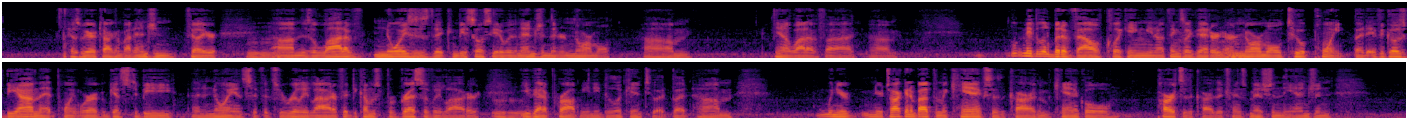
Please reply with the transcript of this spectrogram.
because we are talking about engine failure, Mm-hmm. um, there's a lot of noises that can be associated with an engine that are normal. Um, you know, a lot of uh, um, maybe a little bit of valve clicking, you know, things like that are, are normal to a point. But if it goes beyond that point where it gets to be an annoyance, if it's really loud, or if it becomes progressively louder, Mhm. you've got a problem. You need to look into it. But um, when you're when you're talking about the mechanics of the car, the mechanical parts of the car, the transmission, the engine,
